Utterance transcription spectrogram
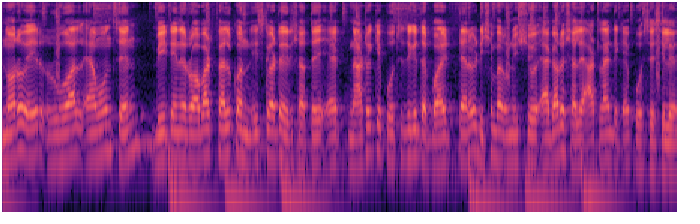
নরওয়ের রোয়াল অ্যামনসেন ব্রিটেনের রবার্ট ফ্যালকন স্কোয়াডের সাথে এক নাটকীয় প্রতিযোগিতার পর তেরোই ডিসেম্বর উনিশশো এগারো সালে আটলান্টিকায় পৌঁছেছিলেন।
